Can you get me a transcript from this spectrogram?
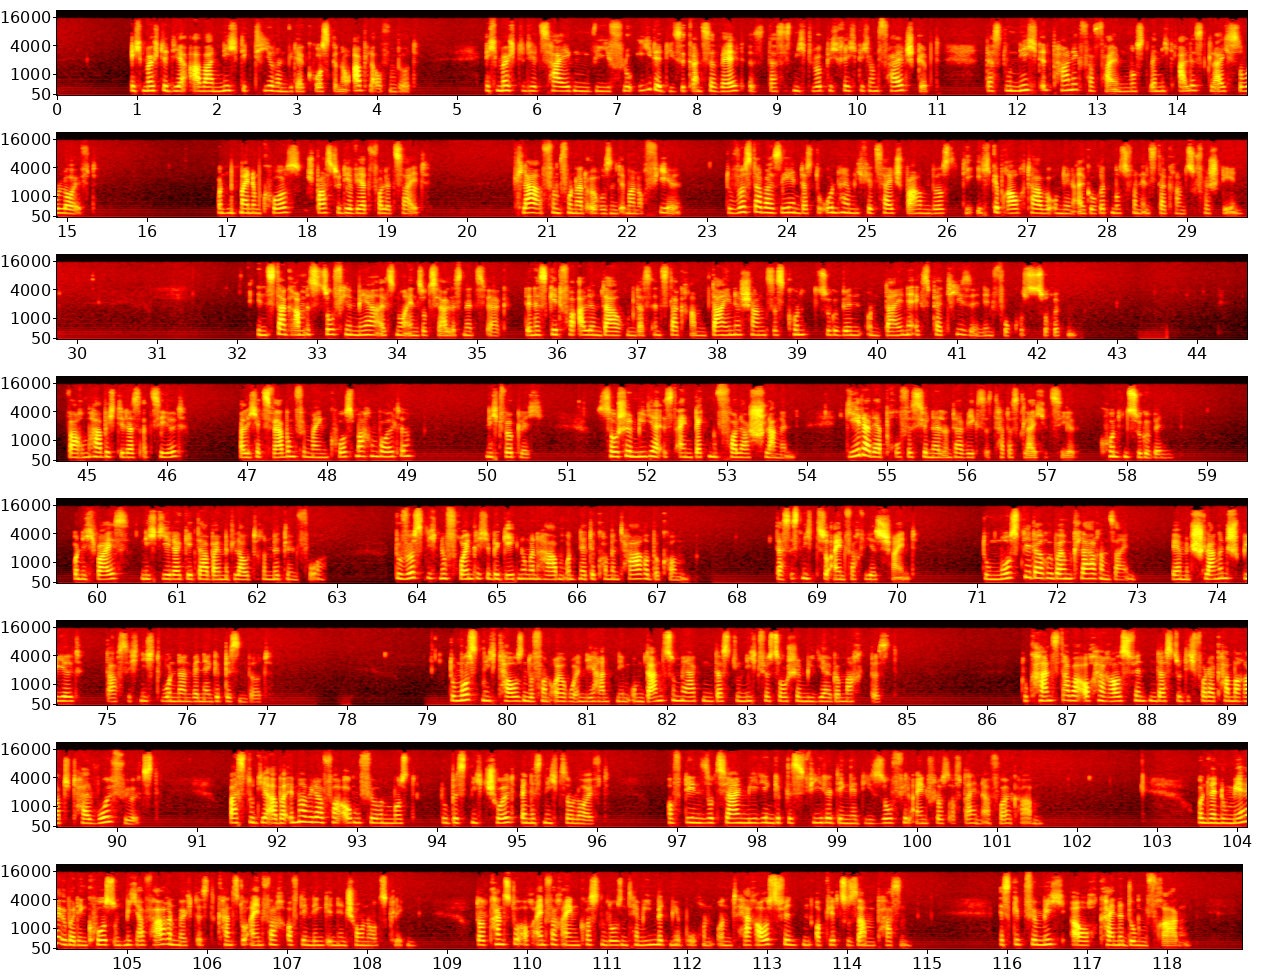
Ich möchte dir aber nicht diktieren, wie der Kurs genau ablaufen wird. Ich möchte dir zeigen, wie fluide diese ganze Welt ist, dass es nicht wirklich richtig und falsch gibt, dass du nicht in Panik verfallen musst, wenn nicht alles gleich so läuft. Und mit meinem Kurs sparst du dir wertvolle Zeit. Klar, 500 Euro sind immer noch viel. Du wirst aber sehen, dass du unheimlich viel Zeit sparen wirst, die ich gebraucht habe, um den Algorithmus von Instagram zu verstehen. Instagram ist so viel mehr als nur ein soziales Netzwerk, denn es geht vor allem darum, dass Instagram deine Chance ist, Kunden zu gewinnen und deine Expertise in den Fokus zu rücken. Warum habe ich dir das erzählt? Weil ich jetzt Werbung für meinen Kurs machen wollte? Nicht wirklich. Social Media ist ein Becken voller Schlangen. Jeder, der professionell unterwegs ist, hat das gleiche Ziel, Kunden zu gewinnen. Und ich weiß, nicht jeder geht dabei mit lauteren Mitteln vor. Du wirst nicht nur freundliche Begegnungen haben und nette Kommentare bekommen. Das ist nicht so einfach, wie es scheint. Du musst dir darüber im Klaren sein. Wer mit Schlangen spielt, darf sich nicht wundern, wenn er gebissen wird. Du musst nicht Tausende von Euro in die Hand nehmen, um dann zu merken, dass du nicht für Social Media gemacht bist. Du kannst aber auch herausfinden, dass du dich vor der Kamera total wohlfühlst. Was du dir aber immer wieder vor Augen führen musst, du bist nicht schuld, wenn es nicht so läuft. Auf den sozialen Medien gibt es viele Dinge, die so viel Einfluss auf deinen Erfolg haben. Und wenn du mehr über den Kurs und mich erfahren möchtest, kannst du einfach auf den Link in den Show Notes klicken. Dort kannst du auch einfach einen kostenlosen Termin mit mir buchen und herausfinden, ob wir zusammenpassen. Es gibt für mich auch keine dummen Fragen.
